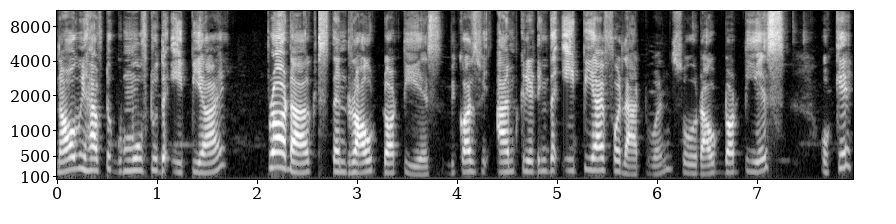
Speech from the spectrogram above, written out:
now we have to move to the api products then route.ts because i'm creating the api for that one. So route.ts okay.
